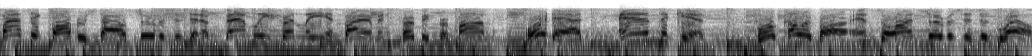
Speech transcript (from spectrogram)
Classic barber style services in a family friendly environment perfect for mom or dad and the kids. Full color bar, and salon services as well.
